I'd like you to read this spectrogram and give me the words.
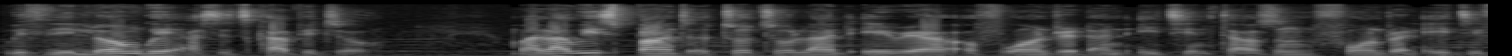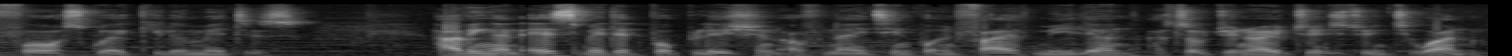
with Lilongwe as its capital. Malawi spans a total land area of 118,484 square kilometers, having an estimated population of 19.5 million as of January 2021.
